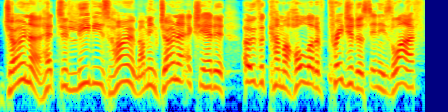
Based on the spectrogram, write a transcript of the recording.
Jonah had to leave his home. I mean, Jonah actually had to overcome a whole lot of prejudice in his life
